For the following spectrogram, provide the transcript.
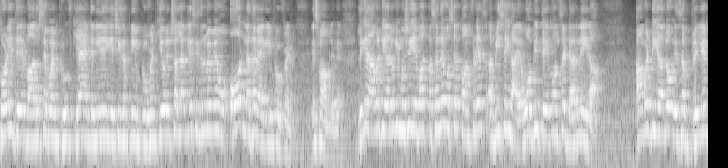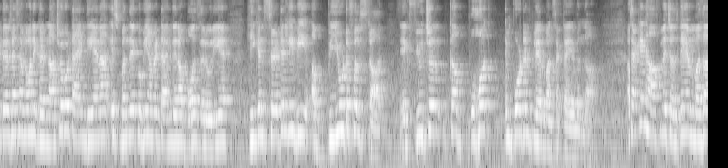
थोड़ी देर बाद उसने वो इम्प्रूव किया एंटनी ने ये चीज़ अपनी इंप्रूवमेंट की और इंशाल्लाह अगले सीज़न में मैं और नज़र आएगी इंप्रूवमेंट इस मामले में। लेकिन आमिर डियालो की मुझे ये बात पसंद है, वो उसका कॉन्फिडेंस अभी से ही हाई है, वो अभी टेक ऑन से डर नहीं रहा। Amad Diallo is a brilliant player जैसे हम लोगों ने गरनाचो को टाइम दिया है ना, इस बंदे को भी हमें टाइम देना बहुत ज़रूरी है। He can certainly be a beautiful star एक फ्यूचर का बहुत इंपॉर्टेंट प्लेयर बन सकता है ये बंदा। सेकेंड हाफ़ में चलते हैं, मज़ा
